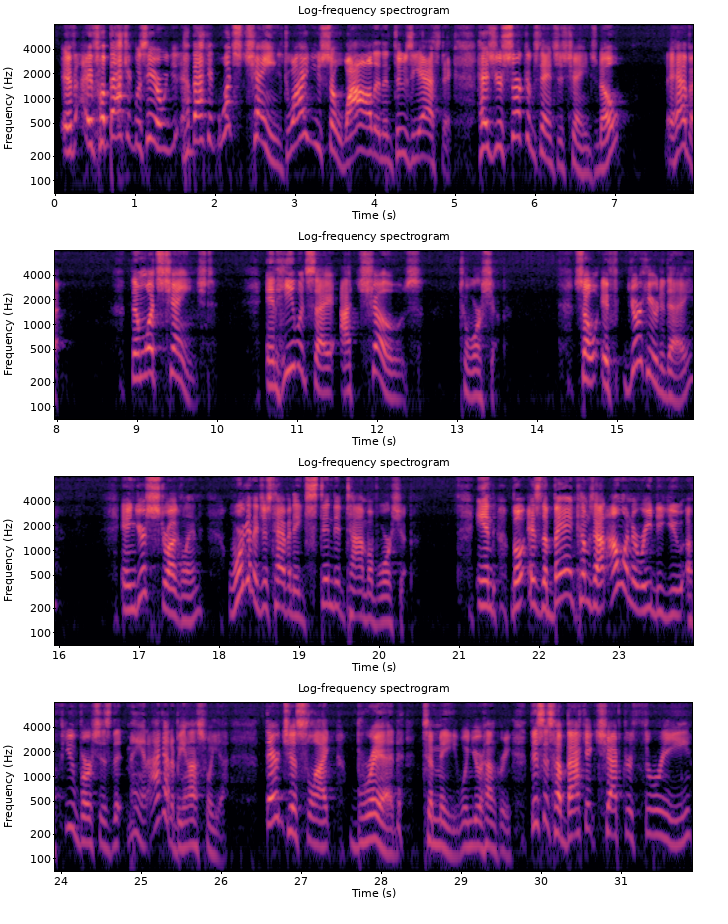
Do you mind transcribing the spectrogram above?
if, if Habakkuk was here, Habakkuk, what's changed? Why are you so wild and enthusiastic? Has your circumstances changed? No, they haven't. Then what's changed? And he would say, I chose to worship. So if you're here today and you're struggling, we're going to just have an extended time of worship. And but as the band comes out, I want to read to you a few verses that, man, I got to be honest with you. They're just like bread to me when you're hungry. This is Habakkuk chapter 3,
